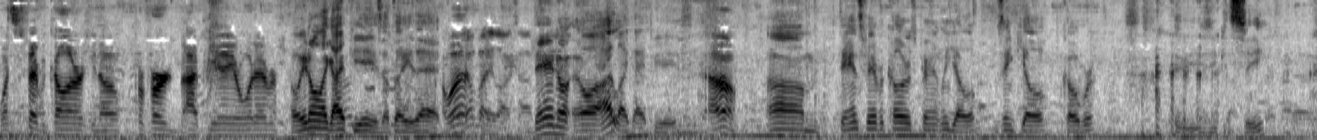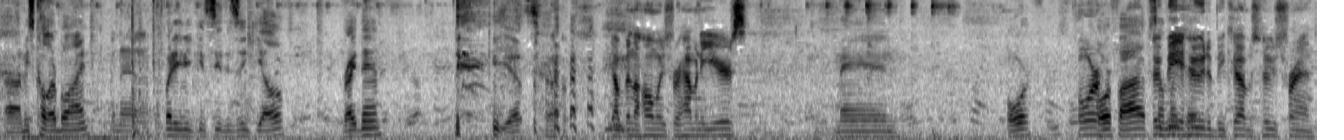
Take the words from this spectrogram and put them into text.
What's his favorite color? You know, preferred IPA or whatever. Oh, he don't like IPAs, I'll tell you that. What? Nobody likes that. Dan, oh, I like IPAs. Oh, Um, Dan's favorite color is apparently yellow, zinc yellow, Cobra, as you can see. Um, he's colorblind, Banana. but you can see the zinc yellow, right, Dan? yep. y'all been the homies for how many years? Man, four, Four. four or five. Who be like who that. to becomes whose friend?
